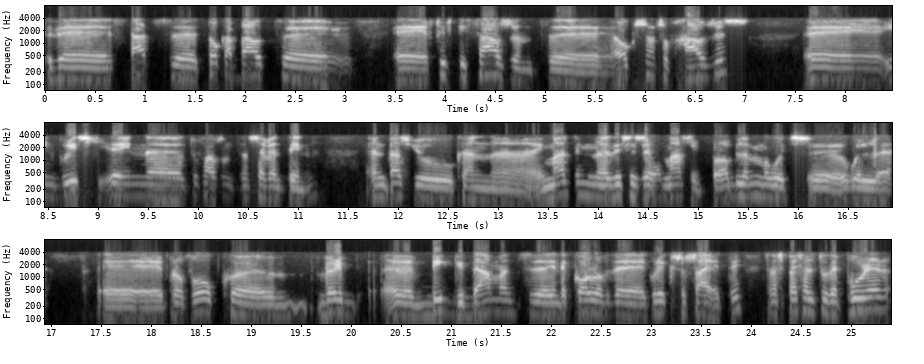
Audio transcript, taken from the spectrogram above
the stats uh, talk about uh, uh, 50,000 auctions of houses in Greece in 2017. And as you can imagine, this is a massive problem which will uh, provoke uh, very uh, big damage in the core of the Greek society, and especially to the poorer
